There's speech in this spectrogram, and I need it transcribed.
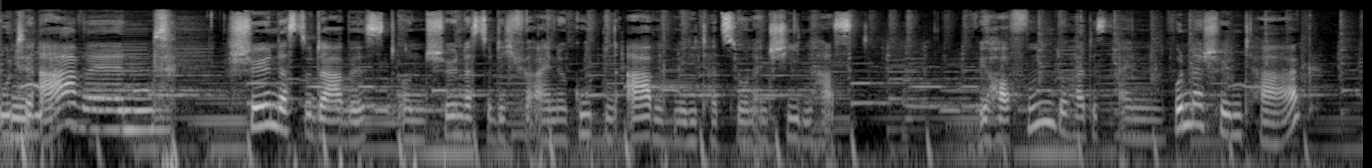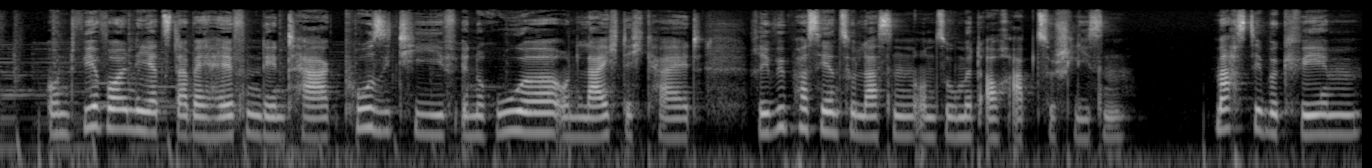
Guten Abend! Schön, dass du da bist und schön, dass du dich für eine guten Abend-Meditation entschieden hast. Wir hoffen, du hattest einen wunderschönen Tag. Und wir wollen dir jetzt dabei helfen, den Tag positiv, in Ruhe und Leichtigkeit Revue passieren zu lassen und somit auch abzuschließen. Mach's dir bequem,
